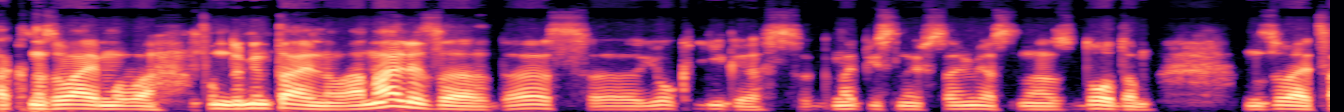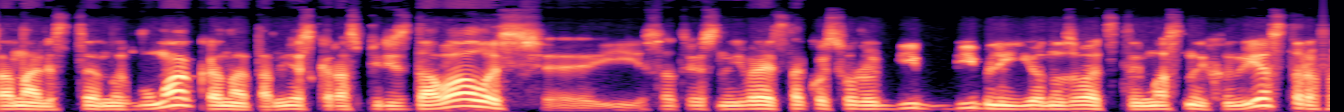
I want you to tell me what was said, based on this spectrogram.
так называемого фундаментального анализа, да, с его книга, с, написанная совместно с Додом, называется «Анализ ценных бумаг», она там несколько раз пересдавалась э, и, соответственно, является такой своей библией, ее называется «Таймостных инвесторов»,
